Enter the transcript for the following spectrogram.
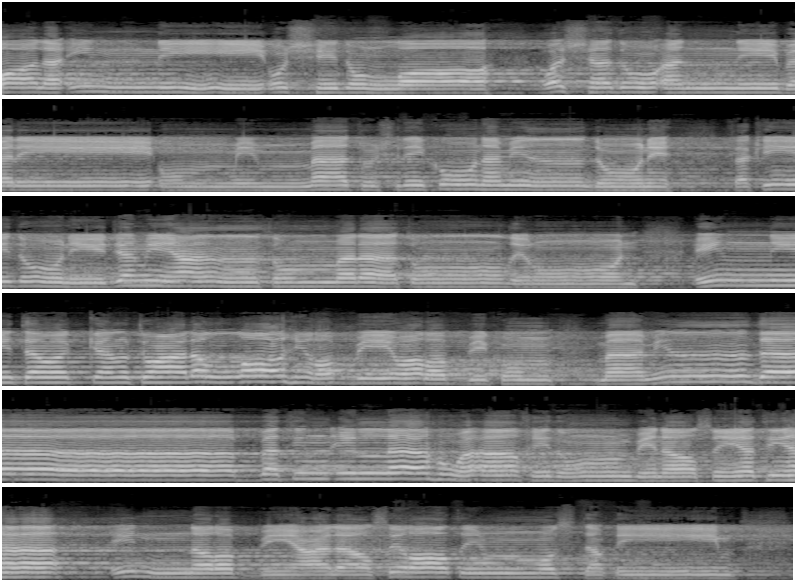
قال إني أشهد الله واشهدوا أني بريء مما تشركون من دونه فكيدوني جميعا ثم لا تنظرون إني توكلت على الله ربي وربكم ما من دابة إلا هو آخذ بناصيتها إن ربي على صراط مستقيم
